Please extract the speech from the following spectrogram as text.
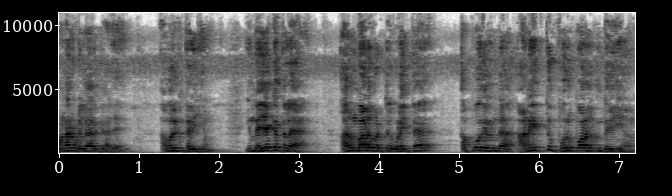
மணர்வடியில் இருக்கார். அவருக்கு தெரியும். இந்த இயக்கத்தில் அரும்பாடுபட்டு உழைத்த அப்போது இருந்த அனைத்து பொறுப்பாளர்களுக்கும் தெரியும்.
